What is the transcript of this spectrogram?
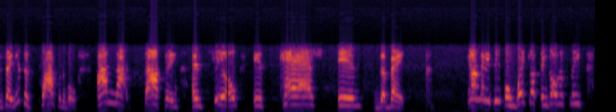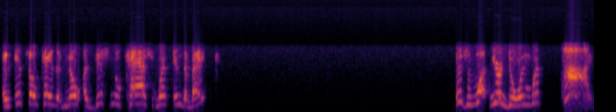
To say this is profitable. I'm not stopping until it's cash in the bank. You know how many people wake up and go to sleep and it's okay that no additional cash went in the bank? It's what you're doing with time.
